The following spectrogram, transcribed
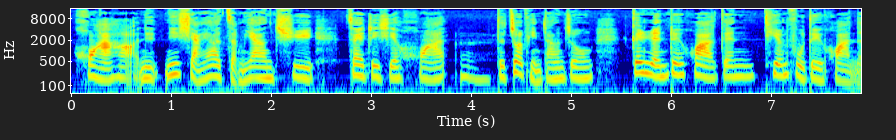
花哈，你你想要怎么样去？在这些花的作品当中，跟人对话，跟天赋对话呢？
